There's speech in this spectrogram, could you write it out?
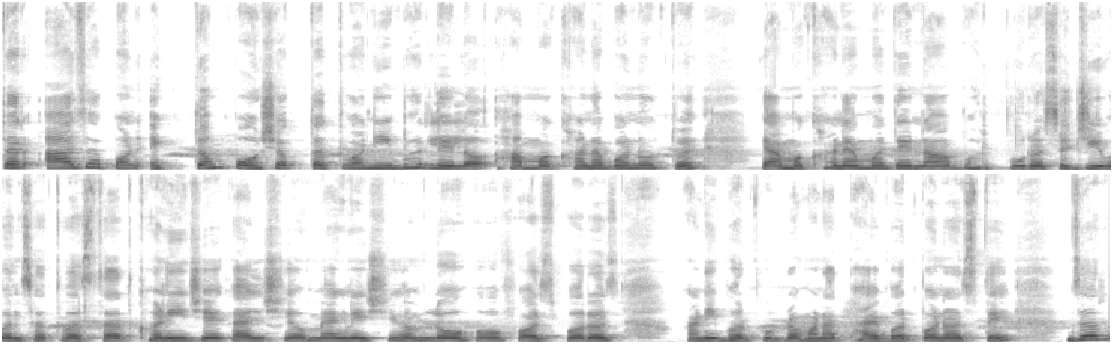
तर आज आपण एकदम पोषक तत्वांनी भरलेलं हा मखाणा बनवतो आहे या मखाण्यामध्ये ना भरपूर असे जीवनसत्व असतात. खनिजे कॅल्शियम मॅग्नेशियम लोह फॉस्फरस आणि भरपूर प्रमाणात फायबर पण असते. जर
